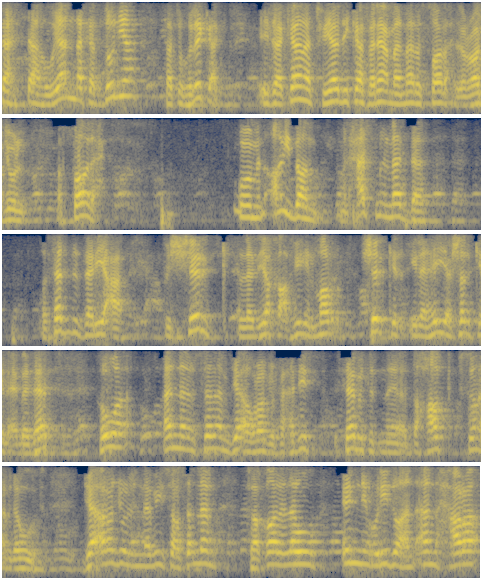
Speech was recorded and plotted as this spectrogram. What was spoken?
تستهوينك الدنيا فتهلكك. إذا كانت في يدك فنعم المال الصالح للرجل الصالح. ومن أيضا من حسم المادة وسد ذريعة في الشرك الذي يقع فيه المرء شرك الإلهية شرك العبادات هو أن النبي صلى الله عليه وسلم جاء رجل. في حديث ثابت بن ضحاك في سنة أبي داود. جاء رجل للنبي صلى الله عليه وسلم فقال له إني أريد أن أنحر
